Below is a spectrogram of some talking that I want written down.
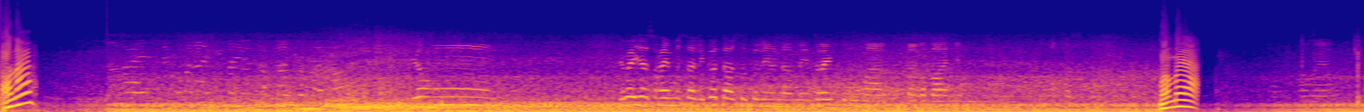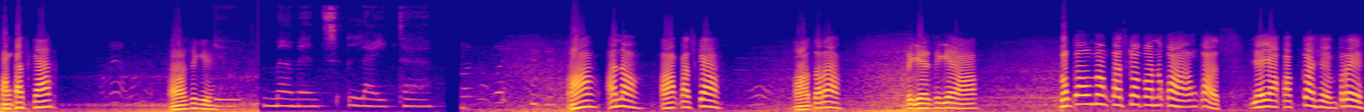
Ano? Yung Di ba isasakay mo sa likod tapos tutuloy na namin yung drive kung makakabahan yung angkas mo. Mamaya. Mamaya. Angkas ka? Mamaya, mamaya. Ah, sige. Few moments later. Ha? Ano? Angkas ka? Ah, tara. Sige, sige ha. Pagka umangkas ka, paano ka angkas? Yayakap ka, syempre.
